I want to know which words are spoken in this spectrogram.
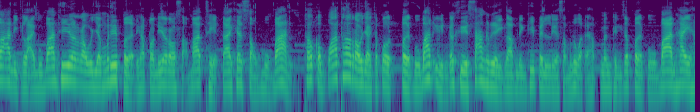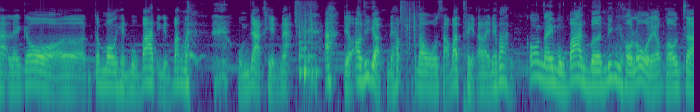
บ้านอีกหลายหมู่บ้านที่เรายังไม่ได้เปิดนะครับ ตอนนี้เราสามารถเทรดได้แค่ 2 หมู่บ้าน เท่ากับว่าถ้าเราอยากจะเปิดเปิดหมู่บ้านอื่น ก็คือสร้างเรืออีกลำหนึ่งที่เป็นเรือสำรวจนะครับ มันถึงจะเปิดหมู่บ้านให้ฮะ แล้วก็จะมองเห็นหมู่บ้านอื่นบ้างไหม ผมอยากเห็นน่ะอะเดี๋ยวเอานี่ก่อนนะครับ เราสามารถเทรดอะไรได้บ้าง ก็ในหมู่บ้าน Burning Hollow นะครับเขาจะ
